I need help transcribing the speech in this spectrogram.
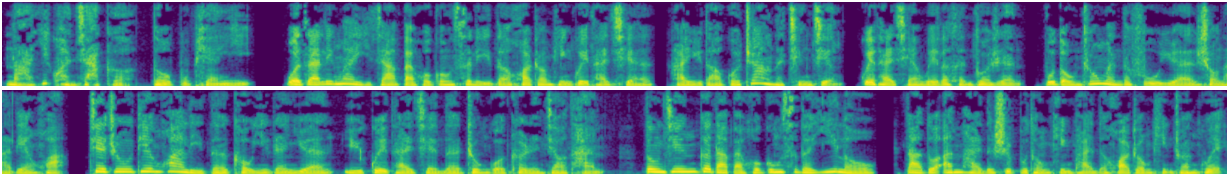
哪一款价格都不便宜。我在另外一家百货公司里的化妆品柜台前，还遇到过这样的情景：柜台前围了很多人，不懂中文的服务员手拿电话，借助电话里的口译人员与柜台前的中国客人交谈。东京各大百货公司的一楼。大多安排的是不同品牌的化妆品专柜，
